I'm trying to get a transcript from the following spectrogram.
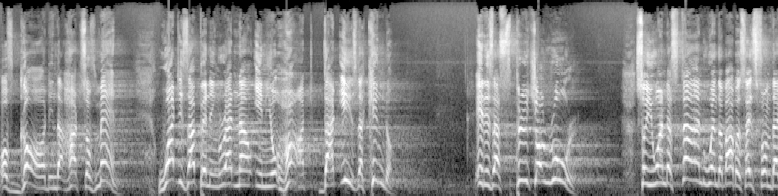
of God in the hearts of men. What is happening right now in your heart, that is the kingdom. It is a spiritual rule. So you understand when the Bible says, from the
